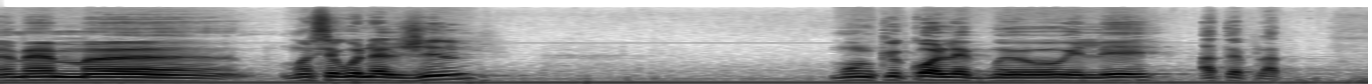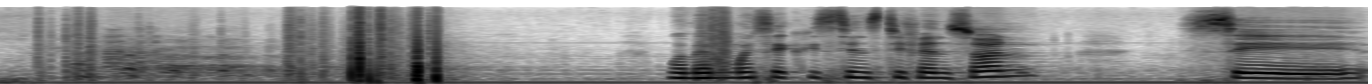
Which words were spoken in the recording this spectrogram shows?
Moi-même, euh, moi c'est Ronel Gilles, mon collègue me à tes plate. Moi-même, moi c'est Christine Stephenson. C'est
